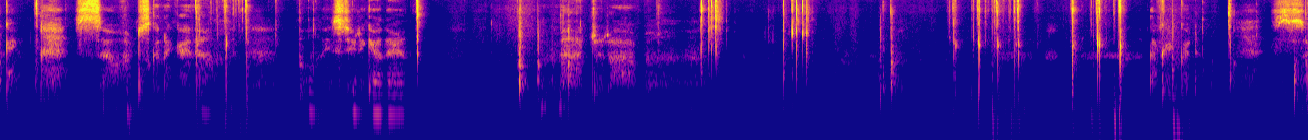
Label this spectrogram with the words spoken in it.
Okay, so I'm just gonna kind of pull these two together, match it up. Okay, good. So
